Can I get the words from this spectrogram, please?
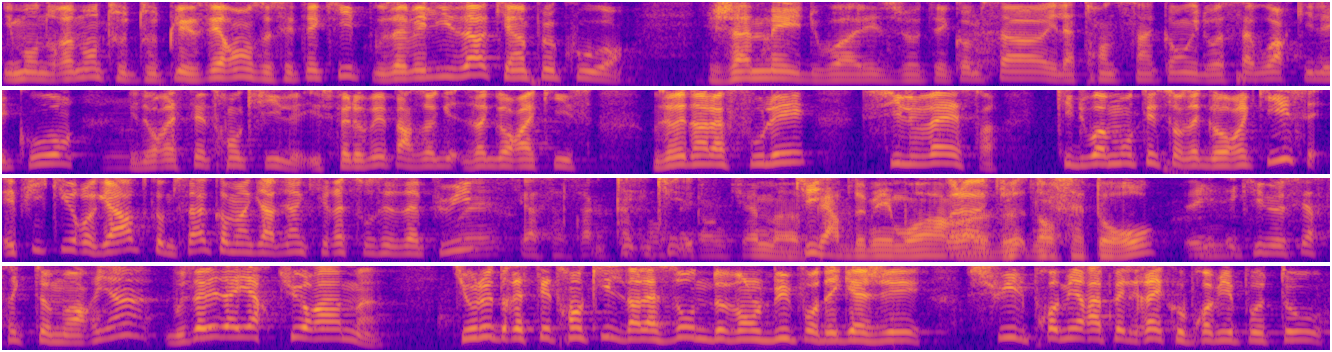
Il montre vraiment tout- toutes les errances de cette équipe. Vous avez Lisa qui est un peu court. Jamais il doit aller se jeter comme ça. Il a 35 ans, il doit savoir qu'il est court. Il doit rester tranquille. Il se fait lober par Zag- Zagorakis. Vous avez dans la foulée Sylvestre qui doit monter sur Zagorakis et puis qui regarde comme ça, comme un gardien qui reste sur ses appuis Ouais. Qui a sa Qui- 450e qui- perte de mémoire voilà, euh, de- qui- dans cet euro. et, et qui ne sert strictement à rien. Vous avez d'ailleurs Thuram, qui au lieu de rester tranquille dans la zone devant le but pour dégager, suit le premier appel grec au premier poteau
